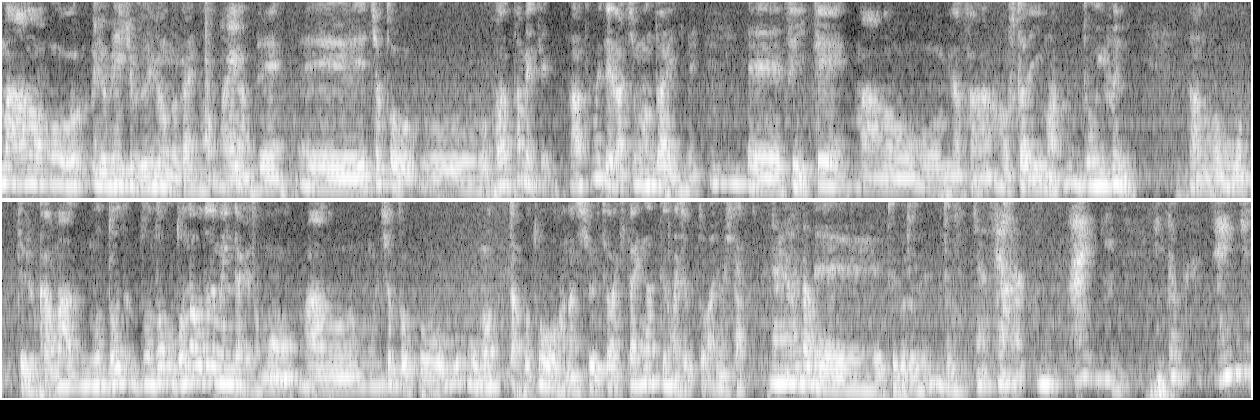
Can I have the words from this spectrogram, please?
まああの予備役物理論の会の前なんで、えーちょっとお改めて改めて拉致問題にね、えーついてまああの皆さんお二人今どういうふうにあの思ってるかまあどどどどんなことでもいいんだけども、あのちょっとこう思ったことをお話をいただきたいなっていうのがちょっとありました。なるほど、えーということでどうぞ。じゃあさやさん。はい。えっと先日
